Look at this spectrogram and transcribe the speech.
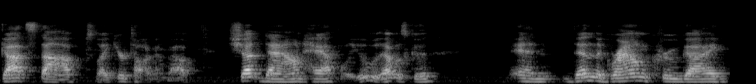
got stopped, like you're talking about, shut down happily. Ooh, that was good. And then the ground crew guy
